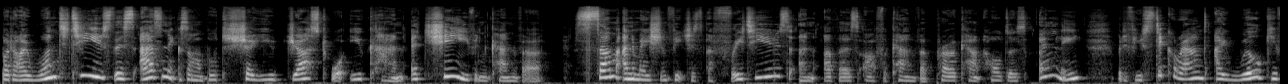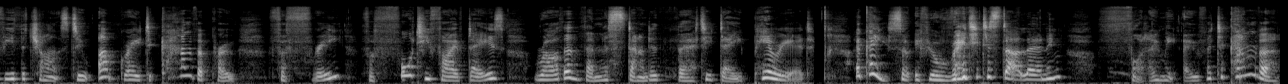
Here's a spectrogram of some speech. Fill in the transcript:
But I wanted to use this as an example to show you just what you can achieve in Canva. Some animation features are free to use and others are for Canva Pro account holders only, but if you stick around, I will give you the chance to upgrade to Canva Pro for free for 45 days rather than the standard 30 day period. Okay, so if you're ready to start learning, follow me over to Canva.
